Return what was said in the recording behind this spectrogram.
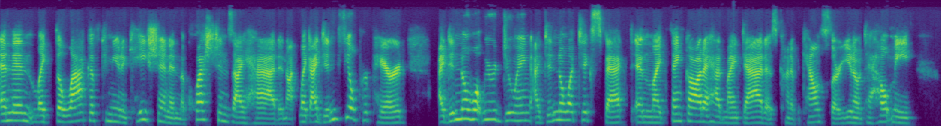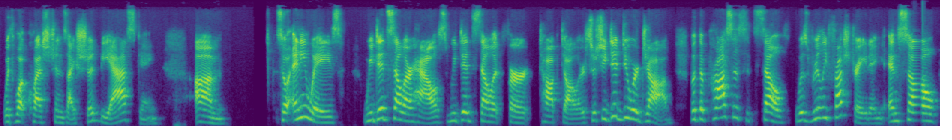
and then like the lack of communication and the questions i had and I, like i didn't feel prepared i didn't know what we were doing. I didn't know what to expect. And like thank god i had my dad as kind of a counselor you know to help me with what questions i should be asking. Um so anyways we did sell our house. We did sell it for top dollar so she did do her job but the process itself was really frustrating. And so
